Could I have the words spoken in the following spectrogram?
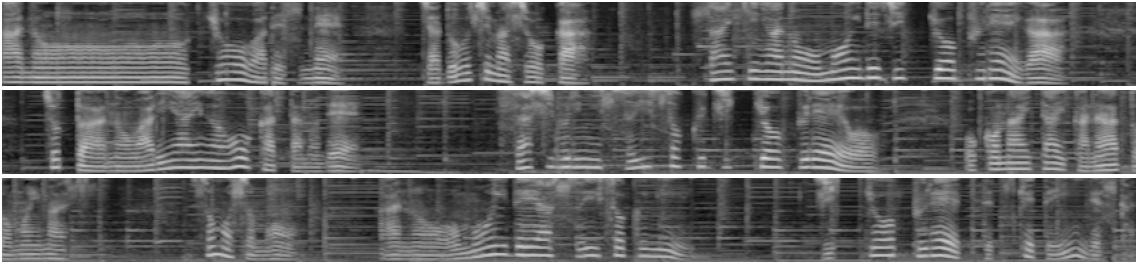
あのー、今日はですね、じゃあどうしましょうか。最近あの、思い出実況プレイが、ちょっとあの、割合が多かったので、久しぶりに推測実況プレイを行いたいかなと思います。そもそも、あの、思い出や推測に、実況プレイってつけていいんですかね？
